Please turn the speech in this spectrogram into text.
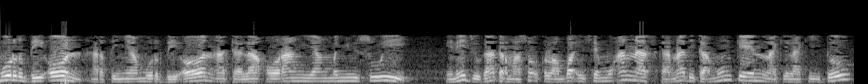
murdiun artinya murdiun adalah orang yang menyusui. Ini juga termasuk kelompok isim mu'annas karena tidak mungkin laki-laki itu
